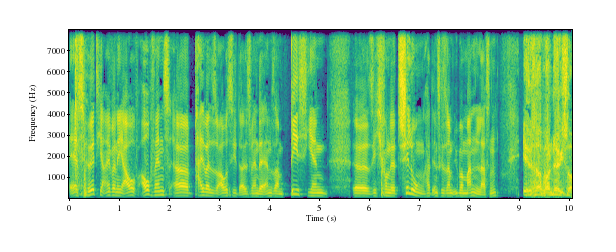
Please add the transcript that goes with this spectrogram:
es hört hier einfach nicht auf, auch wenn es äh, teilweise so aussieht, als wenn der Emser ein bisschen äh, sich von der Chillung hat insgesamt übermannen lassen. Ist aber nicht so.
